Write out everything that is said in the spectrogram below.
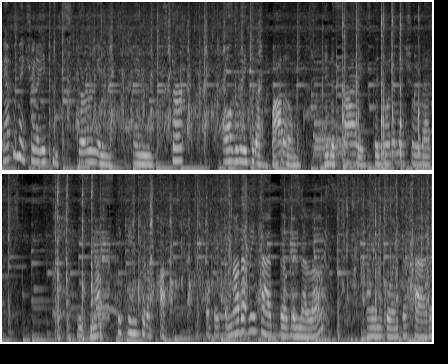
You have to make sure that you keep stirring and stir all the way to the bottom and the sides because you want to make sure that it's not sticking to the pot. Okay, so now that we had the vanilla, I am going to add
